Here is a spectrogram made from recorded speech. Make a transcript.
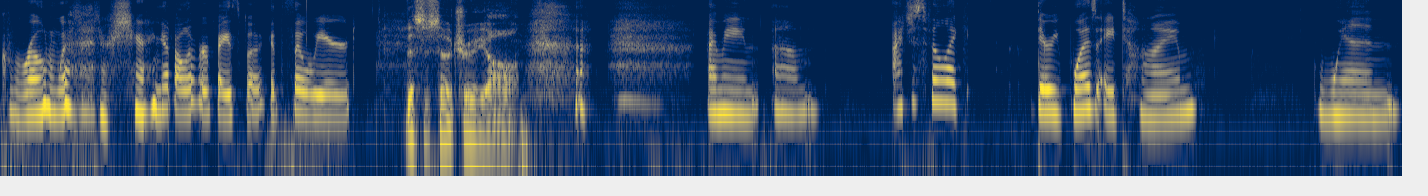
grown women are sharing it all over Facebook. It's so weird. This is so true, y'all. I mean, um, I just feel like there was a time when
